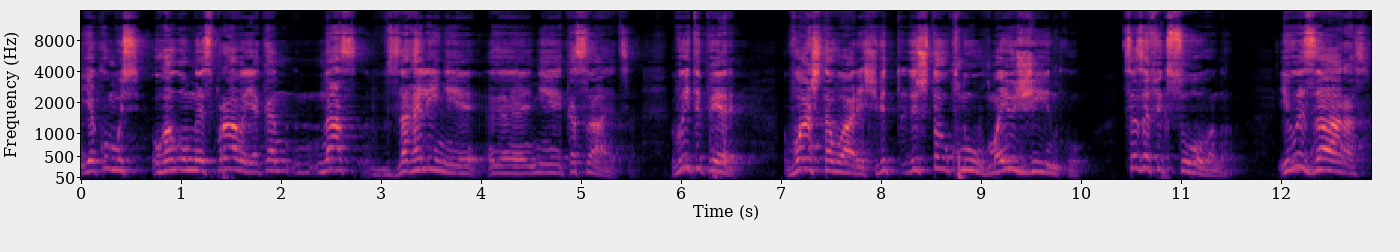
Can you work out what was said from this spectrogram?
якомусь уголовної справи, яка нас взагалі не, е, не касається. Ви тепер, ваш товариш, від, відштовхнув мою жінку. Це зафіксовано. І ви зараз,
